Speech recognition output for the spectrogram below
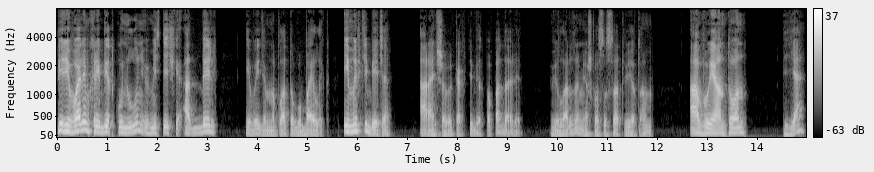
перевалим хребет Кунь-Лунь в местечке Адбель и выйдем на плато Губайлык. И мы в Тибете. А раньше вы как в Тибет попадали? Вилар замешкался с ответом. — А вы, Антон? — Я?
